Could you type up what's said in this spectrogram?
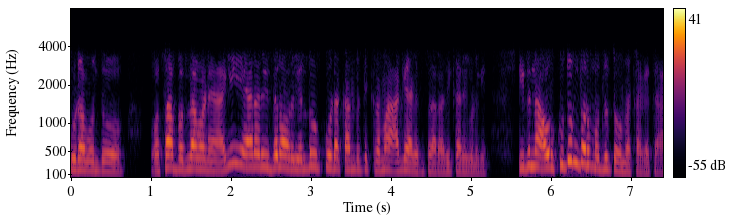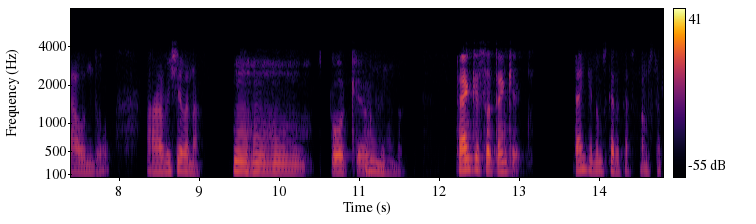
ಕೂಡ ಒಂದು ಹೊಸ ಬದಲಾವಣೆ ಆಗಿ ಯಾರ್ಯಾರು ಇದ್ದಾರೋ ಅವ್ರಿಗೆಲ್ಲರೂ ಕೂಡ ಕಾನೂನು ಕ್ರಮ ಆಗೇ ಆಗುತ್ತೆ ಸರ್ ಅಧಿಕಾರಿಗಳಿಗೆ. ಇದನ್ನ ಅವ್ರ ಕುಟುಂಬದವ್ರು ಮೊದಲು ತಗೋಬೇಕಾಗತ್ತೆ ಆ ಒಂದು ಆ ವಿಷಯವನ್ನ. ಹ್ಮ್ ಹ್ಮ್ ಹ್ಮ್ okay okay thank you sir thank you thank you ನಮಸ್ಕಾರ ಸರ್. ನಮಸ್ಕಾರ.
